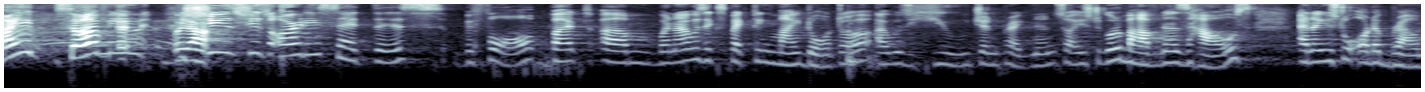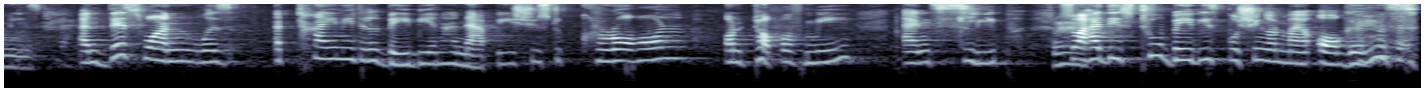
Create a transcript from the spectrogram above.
my serve. I mean, uh, yeah. she's, she's already said this before, but um, when I was expecting my daughter, I was huge and pregnant. So I used to go to Bhavna's house and I used to order brownies. And this one was a tiny little baby in her nappy. She used to crawl on top of me and sleep. So I had these two babies pushing on my organs,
